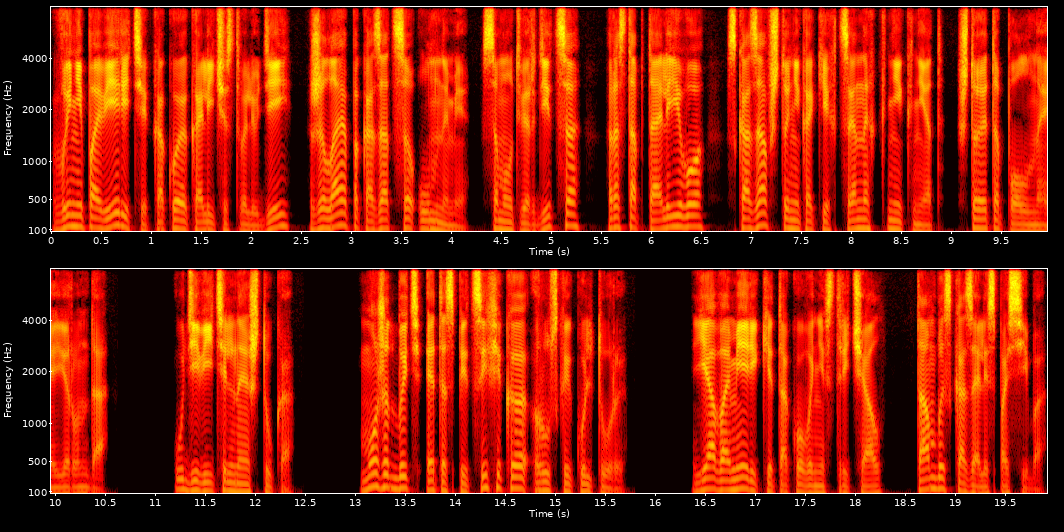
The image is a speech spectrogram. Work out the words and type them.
Вы не поверите, какое количество людей, желая показаться умными, самоутвердиться, растоптали его, сказав, что никаких ценных книг нет, что это полная ерунда. Удивительная штука. Может быть, это специфика русской культуры. Я в Америке такого не встречал, там бы сказали спасибо.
